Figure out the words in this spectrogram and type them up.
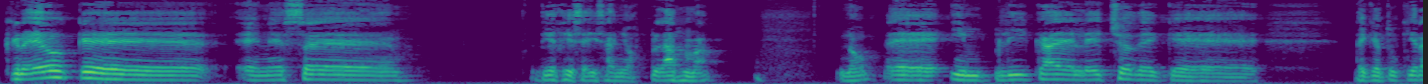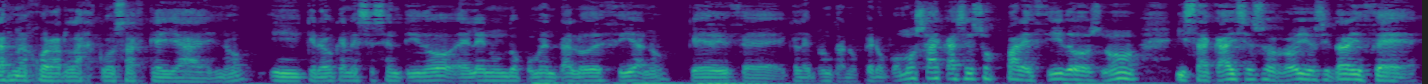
Creo que en ese 16 años plasma, ¿no? Eh, implica el hecho de que de que tú quieras mejorar las cosas que ya hay, ¿no? Y creo que en ese sentido, él en un documental lo decía, ¿no? Que dice, que le preguntan, pero ¿cómo sacas esos parecidos, ¿no? Y sacáis esos rollos y tal, y dice,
